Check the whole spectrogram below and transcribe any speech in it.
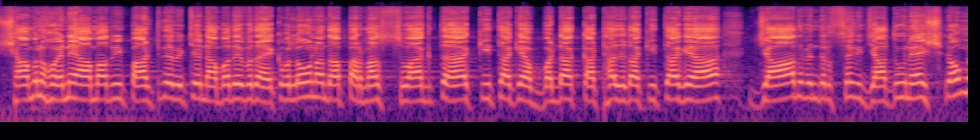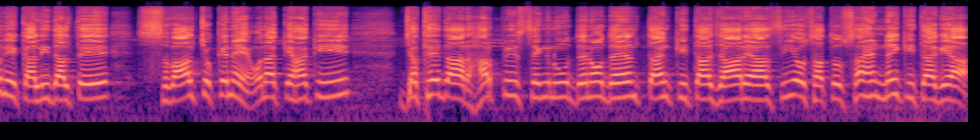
ਸ਼ਾਮਲ ਹੋਏ ਨੇ ਆਮ ਆਦਮੀ ਪਾਰਟੀ ਦੇ ਵਿੱਚ। ਨਾਭਾ ਦੇ ਵਿਧਾਇਕ ਵੱਲੋਂ ਉਹਨਾਂ ਦਾ ਭਰਮਾ ਸਵਾਗਤ ਕੀਤਾ ਗਿਆ। ਵੱਡਾ ਇਕੱਠਾ ਜਿਹੜਾ ਕੀਤਾ ਗਿਆ। ਯਾਦਵਿੰਦਰ ਸਿੰਘ ਜਾਦੂ ਨੇ ਸ਼੍ਰੋਮਣੀ ਅਕਾਲੀ ਦਲ ਤੇ ਸਵਾਲ ਚੁੱਕੇ ਨੇ। ਉਹਨਾਂ ਕਿਹਾ ਕਿ ਜਥੇਦਾਰ ਹਰਪ੍ਰੀਤ ਸਿੰਘ ਨੂੰ ਦਿਨੋਂ ਦਿਨ ਤੰਗ ਕੀਤਾ ਜਾ ਰਿਹਾ ਸੀ। ਉਹ ਸਾਤੋਂ ਸਹਿਣ ਨਹੀਂ ਕੀਤਾ ਗਿਆ।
